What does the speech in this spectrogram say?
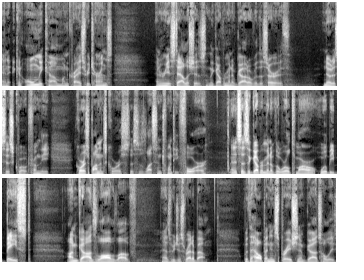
and it can only come when Christ returns and reestablishes the government of God over this earth. Notice this quote from the correspondence course. This is lesson 24. And it says the government of the world tomorrow will be based on God's law of love, as we just read about. With the help and inspiration of God's Holy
